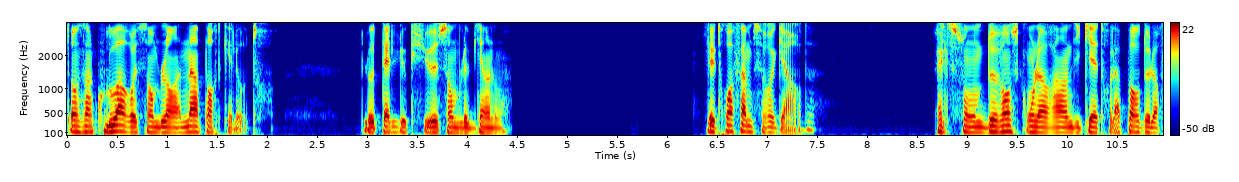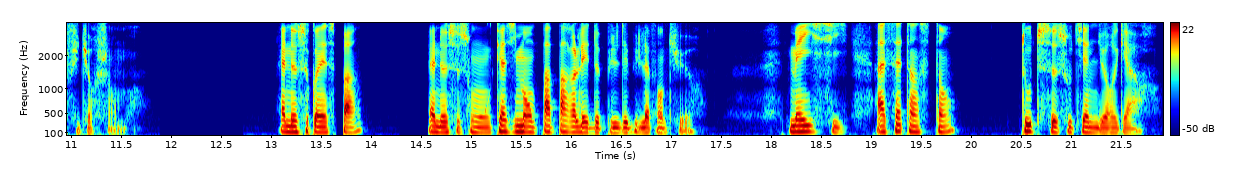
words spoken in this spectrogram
dans un couloir ressemblant à n'importe quel autre. L'hôtel luxueux semble bien loin. Les trois femmes se regardent. Elles sont devant ce qu'on leur a indiqué être la porte de leur future chambre. Elles ne se connaissent pas, elles ne se sont quasiment pas parlé depuis le début de l'aventure. Mais ici, à cet instant, toutes se soutiennent du regard.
